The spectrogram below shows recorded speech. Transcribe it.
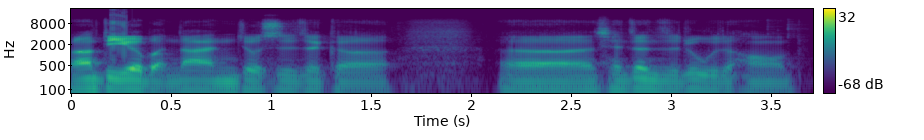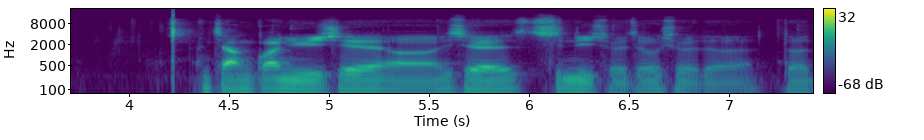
然后第二本当然就是这个呃前阵子录的哈。讲关于一些呃一些心理学哲学的的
